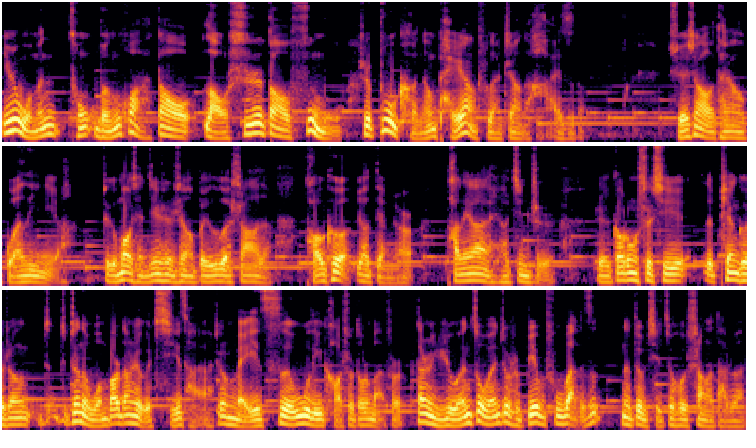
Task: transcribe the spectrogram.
因为我们从文化到老师到父母是不可能培养出来这样的孩子的。学校他要管理你啊，这个冒险精神是要被扼杀的，逃课要点名，谈恋爱要禁止。这高中时期偏科生，真真的，我们班当时有个奇才啊，就是每一次物理考试都是满分，但是语文作文就是憋不出五百个字。那对不起，最后上了大专。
